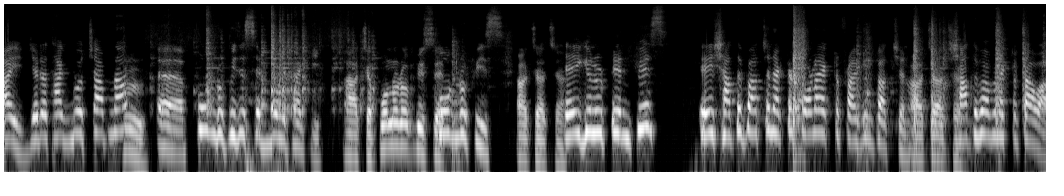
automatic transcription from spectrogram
ভাই যেটা থাকবে হচ্ছে আপনার হুম। পনেরো পিসের সেট বলে থাকি। আচ্ছা 15 পিসে পনেরো পিস আচ্ছা আচ্ছা। এইগুলো টেন পিস এই সাথে পাচ্ছেন একটা কড়া একটা ফ্রাই প্যান পাচ্ছেন। আচ্ছা আচ্ছা। সাথে পাবেন একটা টাওয়া।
